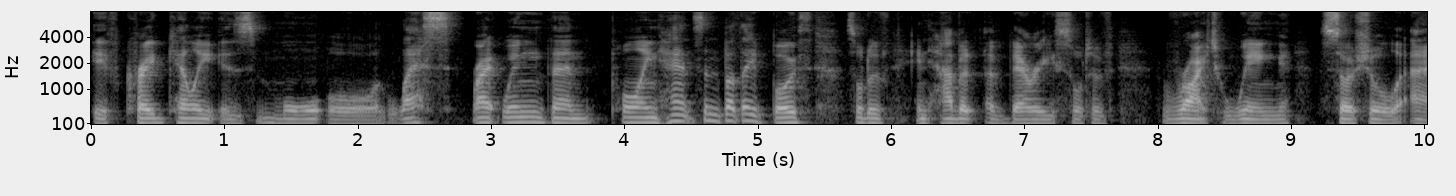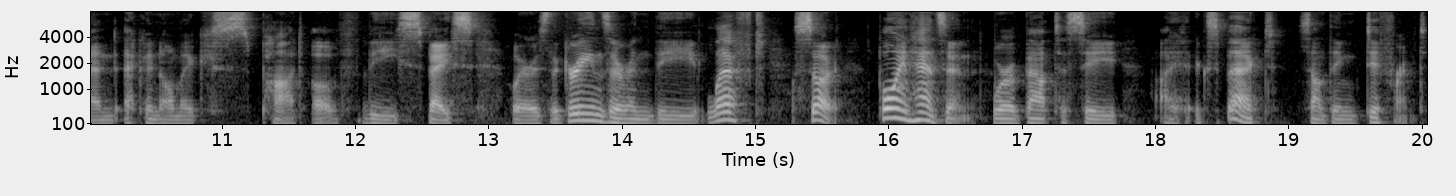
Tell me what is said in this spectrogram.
if Craig Kelly is more or less right wing than Pauline Hanson, but they both sort of inhabit a very sort of right wing social and economics part of the space, whereas the Greens are in the left. So, Pauline Hanson, we're about to see, I expect, something different.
